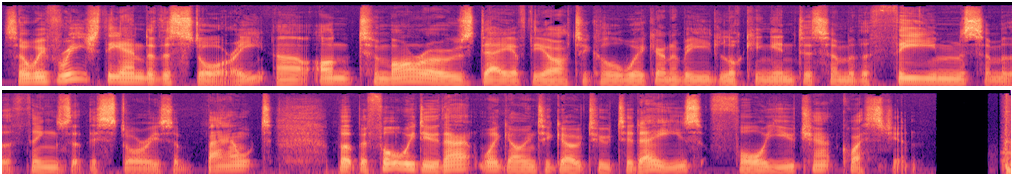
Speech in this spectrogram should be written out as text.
so we've reached the end of the story. Uh, on tomorrow's day of the article, we're going to be looking into some of the themes, some of the things that this story is about. But before we do that, we're going to go to today's For You Chat question. For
